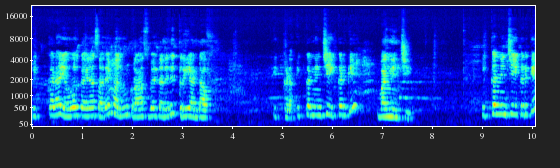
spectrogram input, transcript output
ఇక్కడ ఎవరికైనా సరే మనం క్రాస్ బెల్ట్ అనేది త్రీ అండ్ హాఫ్. ఇక్కడ ఇక్కడ నుంచి ఇక్కడికి వన్ ఇంచి ఇక్కడ నుంచి ఇక్కడికి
